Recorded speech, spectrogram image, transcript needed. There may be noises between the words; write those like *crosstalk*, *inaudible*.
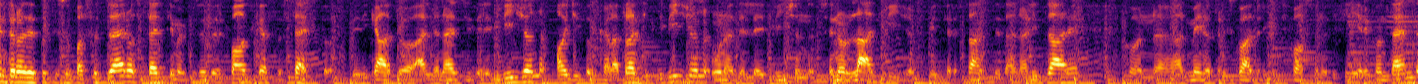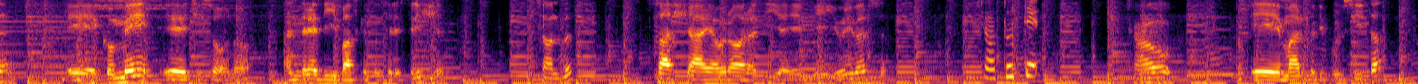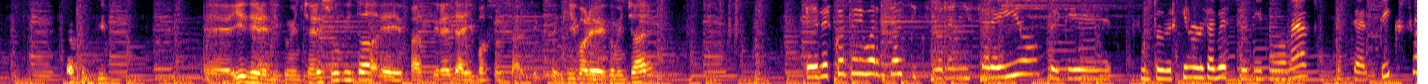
Bentornati a tutti su Passo Zero, settimo episodio del podcast, sesto, dedicato alle analisi delle division. Oggi tocca l'Atlantic Division, una delle division, se non la division più interessante da analizzare, con eh, almeno tre squadre che si possono definire contender. E con me eh, ci sono Andrea di Basket a le Strisce. Salve. Sasha e Aurora di NBA Universe. Ciao a tutti. Ciao. E Marco di Pulsita. Ciao a tutti. Eh, io direi di cominciare subito e partirei dai Boston Celtics. Chi vuole cominciare? E per quanto riguarda i Celtics vorrei iniziare io perché appunto per chi non lo sapesse tipo Mavs e Celtics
